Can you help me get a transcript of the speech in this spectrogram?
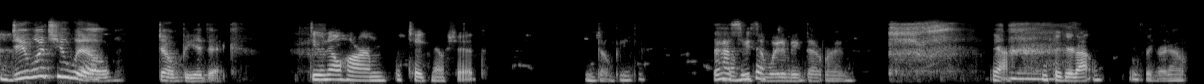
do what you will. Don't be a dick. do no harm take no shit And Don't be a dick. There has to be some way to make that rhyme. Yeah, we'll figure it out We'll figure it out.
